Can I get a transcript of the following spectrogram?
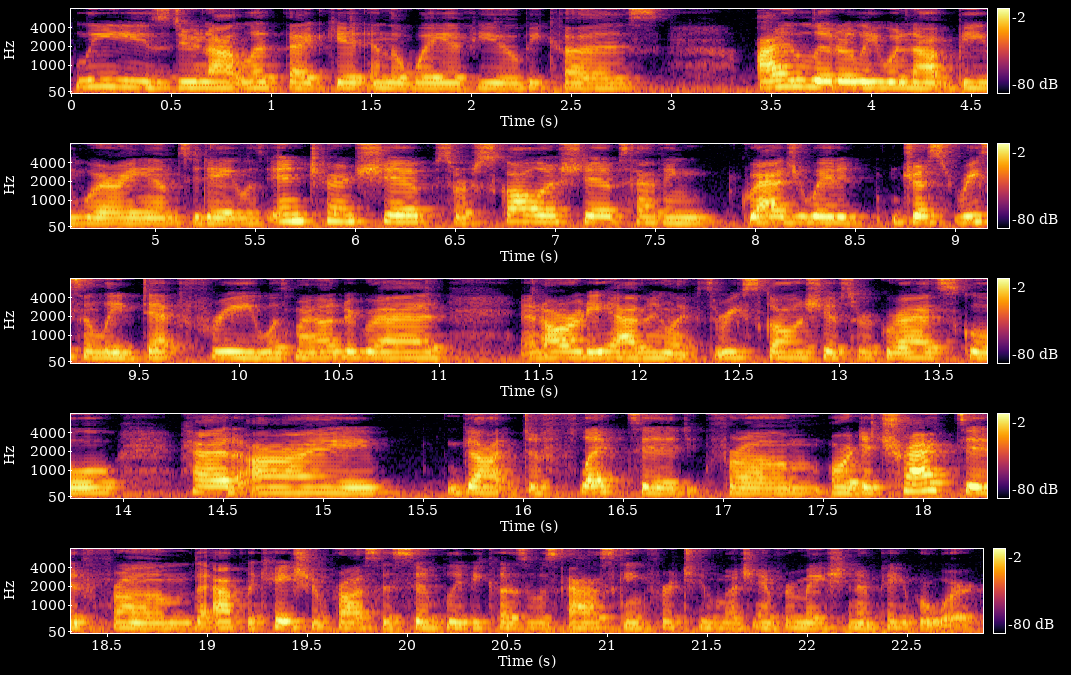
please do not let that get in the way of you because I literally would not be where I am today with internships or scholarships, having graduated just recently debt-free with my undergrad and already having like three scholarships for grad school had I got deflected from or detracted from the application process simply because it was asking for too much information and paperwork.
